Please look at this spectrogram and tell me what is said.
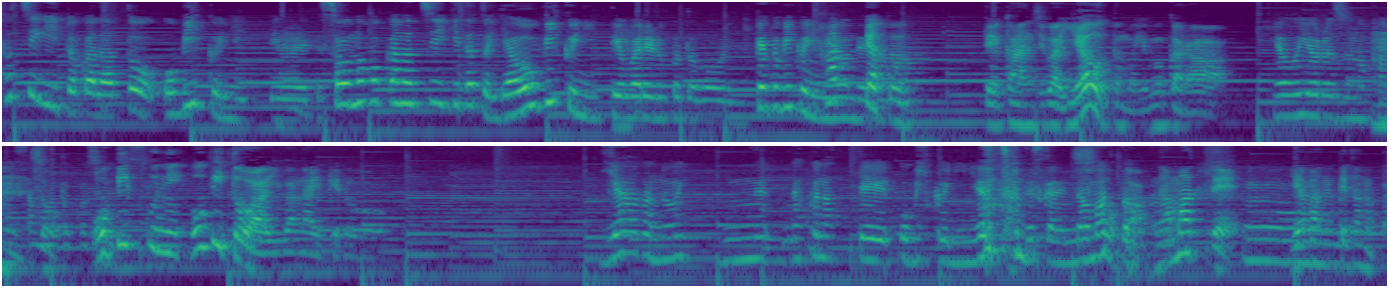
栃木とかだと帯国って言われて、その他の地域だと八尾国って呼ばれることが多い。800ビ国で読んでる800って漢字はヤオとも読むから、八百万の神様そう。とか。帯国、帯とは言わないけど、矢がのいぬなくなって帯国になったんですかね？なまったのそうか。なまって、うん。矢が抜けたのか。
